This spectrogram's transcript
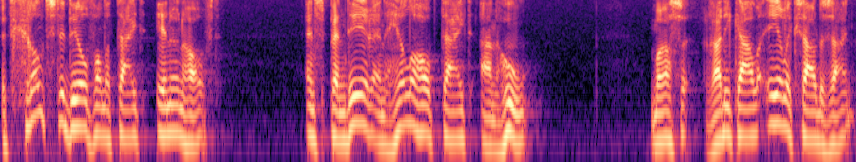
het grootste deel van de tijd in hun hoofd en spenderen een hele hoop tijd aan hoe. Maar als ze radicaal eerlijk zouden zijn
